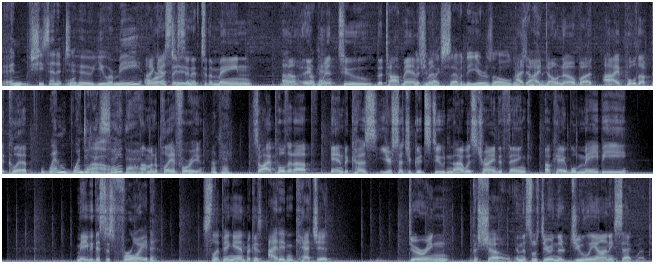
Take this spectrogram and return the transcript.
And she sent it to who? You or me? Or I guess they to- sent it to the main. no, Oh, it okay. went to the top Was she management. like 70 years old or I, I don't know, but I pulled up the clip. When when did I say that? I'm going to play it for you. okay. So I pulled it up, and because you're such a good student, I was trying to think, okay, well maybe, maybe this is Freud slipping in because I didn't catch it during the show, and this was during the Giuliani segment.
